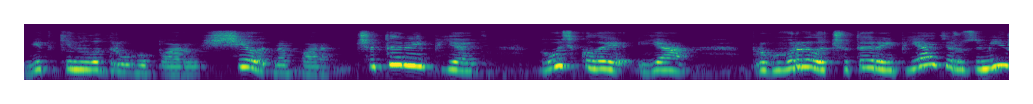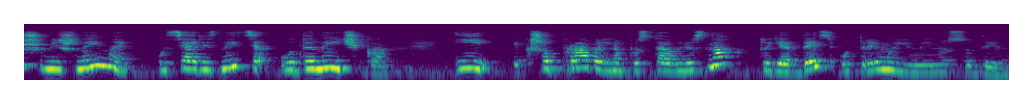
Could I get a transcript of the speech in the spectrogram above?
Відкинула другу пару. Ще одна пара. 4 і 5. Ось коли я проговорила 4 і 5, розумію, що між ними оця різниця одиничка. І якщо правильно поставлю знак, то я десь отримую мінус 1.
